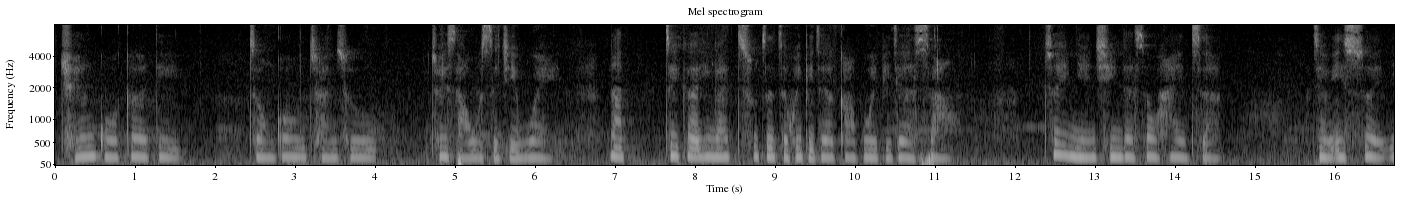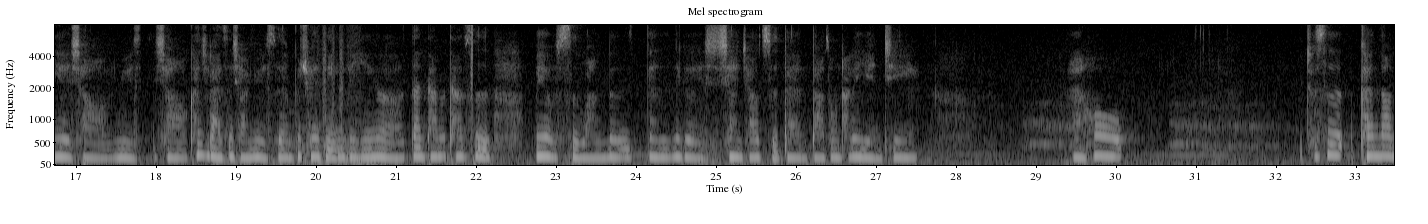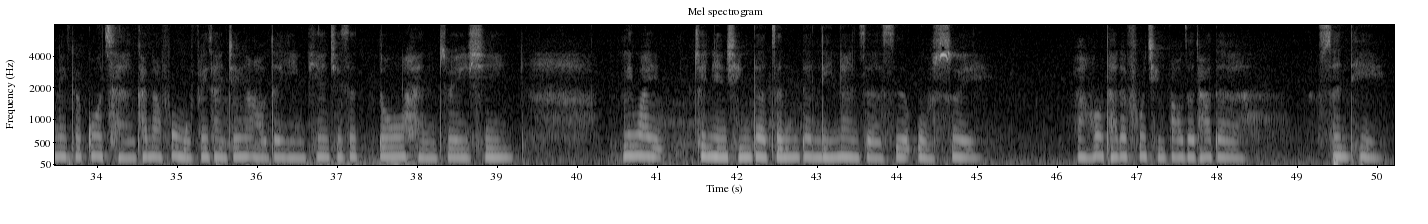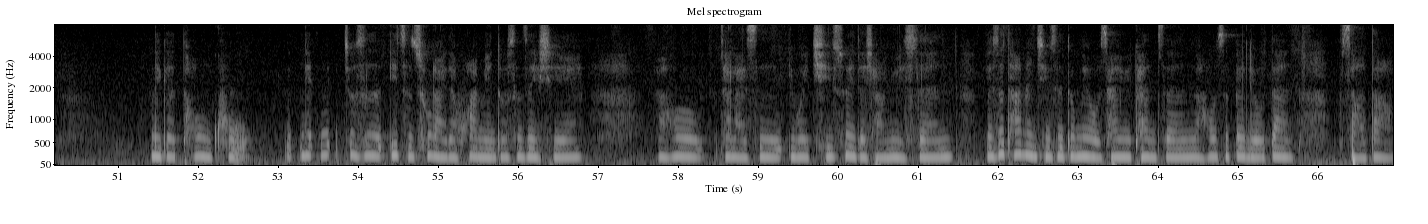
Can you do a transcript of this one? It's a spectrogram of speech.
全国各地总共传出最少五十几位。那这个应该数字只会比这个高，不会比这个少。最年轻的受害者只有一岁，一个小女小，看起来是小女生，不确定一个婴儿，但他们他是没有死亡的，但是那个橡胶子弹打中他的眼睛，然后就是看到那个过程，看到父母非常煎熬的影片，其实。都很追星。另外，最年轻的真的罹难者是五岁，然后他的父亲抱着他的身体，那个痛苦，那那就是一直出来的画面都是这些。然后再来是一位七岁的小女生，也是他们其实都没有参与抗争，然后是被流弹扫到。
